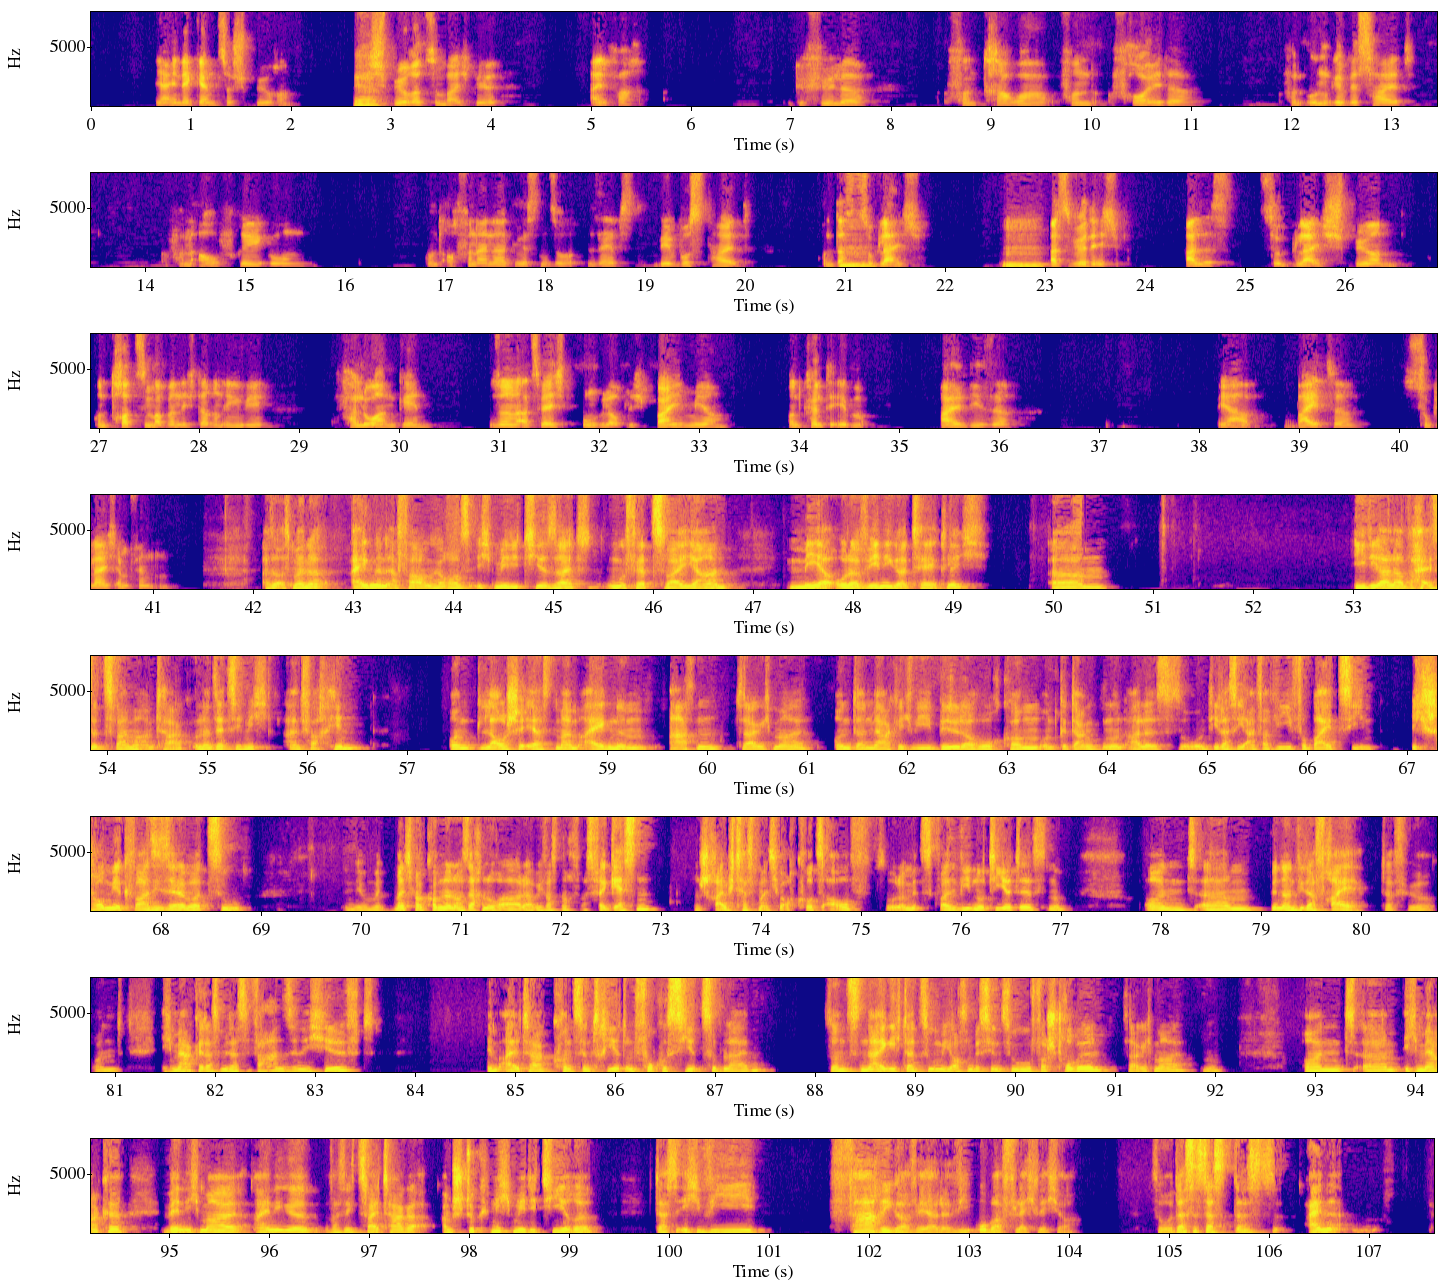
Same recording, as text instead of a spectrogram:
ja, in der Gänze spüre. Ja. Ich spüre zum Beispiel einfach Gefühle von Trauer, von Freude, von Ungewissheit, von Aufregung und auch von einer gewissen so Selbstbewusstheit und das mhm. zugleich. Mhm. Als würde ich alles zugleich spüren und trotzdem aber nicht darin irgendwie verloren gehen, sondern als wäre ich unglaublich bei mir und könnte eben all diese ja, Weite zugleich empfinden. Also aus meiner eigenen Erfahrung heraus, ich meditiere seit ungefähr zwei Jahren, mehr oder weniger täglich. Ähm, idealerweise zweimal am Tag und dann setze ich mich einfach hin und lausche erst meinem eigenen Atem, sage ich mal, und dann merke ich, wie Bilder hochkommen und Gedanken und alles so und die lasse ich einfach wie vorbeiziehen. Ich schaue mir quasi selber zu in dem Moment. Manchmal kommen dann auch Sachen, oh, da habe ich was noch was vergessen. Dann schreibe ich das manchmal auch kurz auf, so damit es quasi wie notiert ist. Ne? Und ähm, bin dann wieder frei dafür. Und ich merke, dass mir das wahnsinnig hilft, im Alltag konzentriert und fokussiert zu bleiben. Sonst neige ich dazu, mich auch so ein bisschen zu verstrubbeln, sage ich mal. Ne? Und ähm, ich merke, wenn ich mal einige, was ich zwei Tage am Stück nicht meditiere, dass ich wie fahriger werde, wie oberflächlicher. So, das ist das, das eine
